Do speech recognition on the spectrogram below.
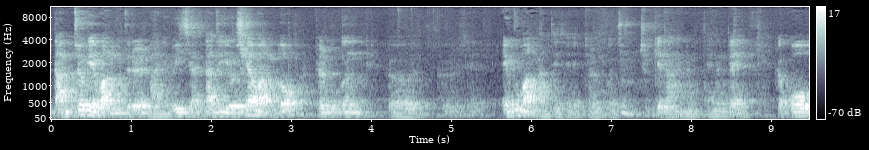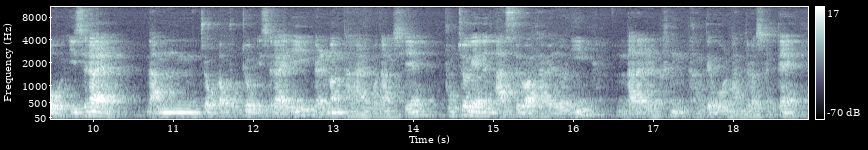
남쪽의 왕들을 많이 의지하고 나중에 요시야 왕도 결국은 그, 그 애굽 왕한테 이제 결국은 죽- 죽게 당하는 되는데 그러니까 그 이스라엘 남쪽과 북쪽 이스라엘이 멸망당할 그 당시에 북쪽에는 아수르와 바벨론이 나라를 큰 강대국을 만들었을 때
